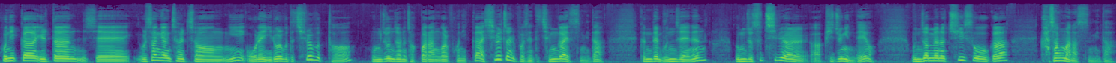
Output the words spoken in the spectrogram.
보니까 일단 이제 울산경찰청이 올해 1월부터 7월부터 음주운전은 적발한 걸 보니까 11.1% 증가했습니다. 근데 문제는 음주 수치별 어, 비중인데요. 운전면허 취소가 가장 많았습니다.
